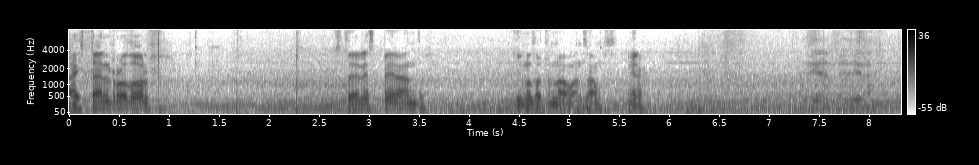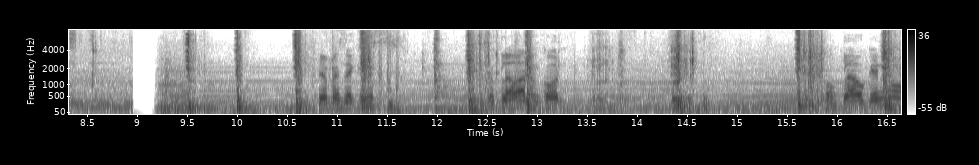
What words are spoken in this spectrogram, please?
Ahí está el Rodolfo. Estoy esperando. Que nosotros no avanzamos. Mira. Medida, medida. Yo pensé que es. Lo clavaron con. Con clavo que no.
